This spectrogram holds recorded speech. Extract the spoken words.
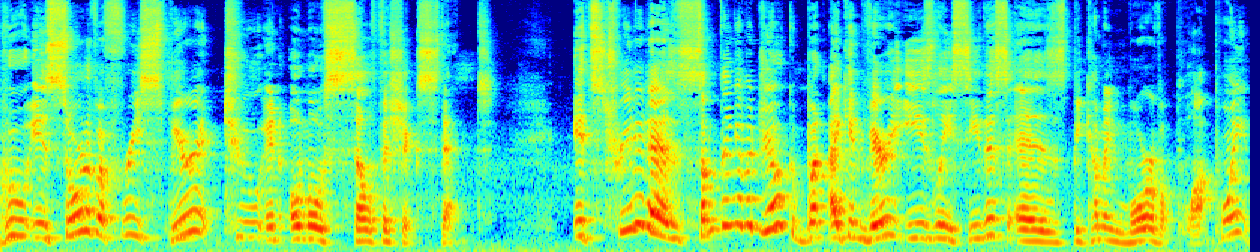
who is sort of a free spirit to an almost selfish extent. It's treated as something of a joke, but I can very easily see this as becoming more of a plot point,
